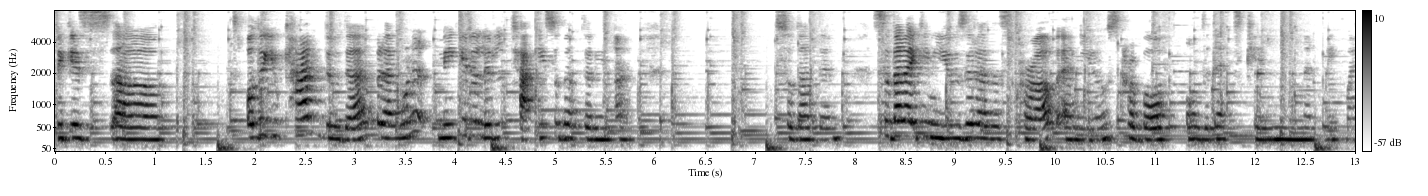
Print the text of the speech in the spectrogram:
because uh, although you can do that, but I want to make it a little tacky so that then uh, so that then so that I can use it as a scrub and you know scrub off all the dead skin and make my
